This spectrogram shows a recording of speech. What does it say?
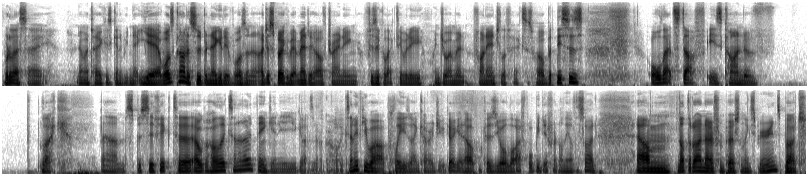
what did I say? Now my take is going to be ne- yeah, it was kind of super negative, wasn't it? I just spoke about mental health training, physical activity, enjoyment, financial effects as well. But this is all that stuff is kind of like um, specific to alcoholics, and I don't think any of you guys are alcoholics. And if you are, please, I encourage you go get help because your life will be different on the other side. Um, not that I know from personal experience, but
